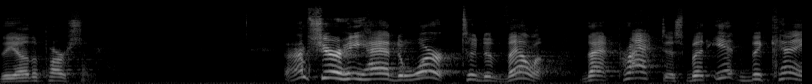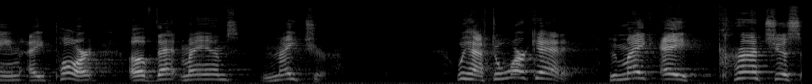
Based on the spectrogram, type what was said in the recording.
the other person. I'm sure he had to work to develop that practice, but it became a part of that man's nature. We have to work at it, to make a conscious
